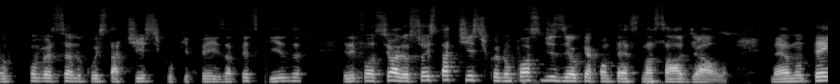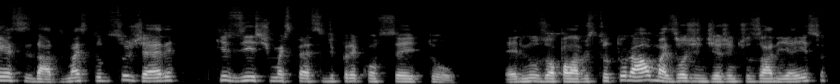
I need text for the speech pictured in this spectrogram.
eu conversando com o estatístico que fez a pesquisa, ele falou assim: olha, eu sou estatístico, eu não posso dizer o que acontece na sala de aula, né? Eu não tenho esses dados, mas tudo sugere que existe uma espécie de preconceito. Ele não usou a palavra estrutural, mas hoje em dia a gente usaria isso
